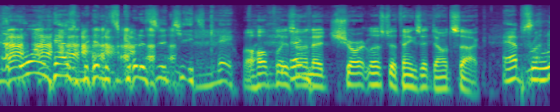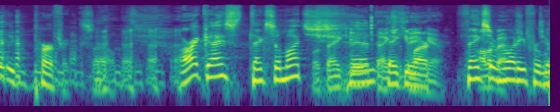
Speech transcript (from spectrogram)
the wine has been as good as the cheesecake. Well, hopefully it's on the short list of things that don't suck. Absolutely perfect. So, all right, guys, thanks so much. Well, thank you. And Thanks thank you, Mark. here. thanks All everybody for Cheers.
